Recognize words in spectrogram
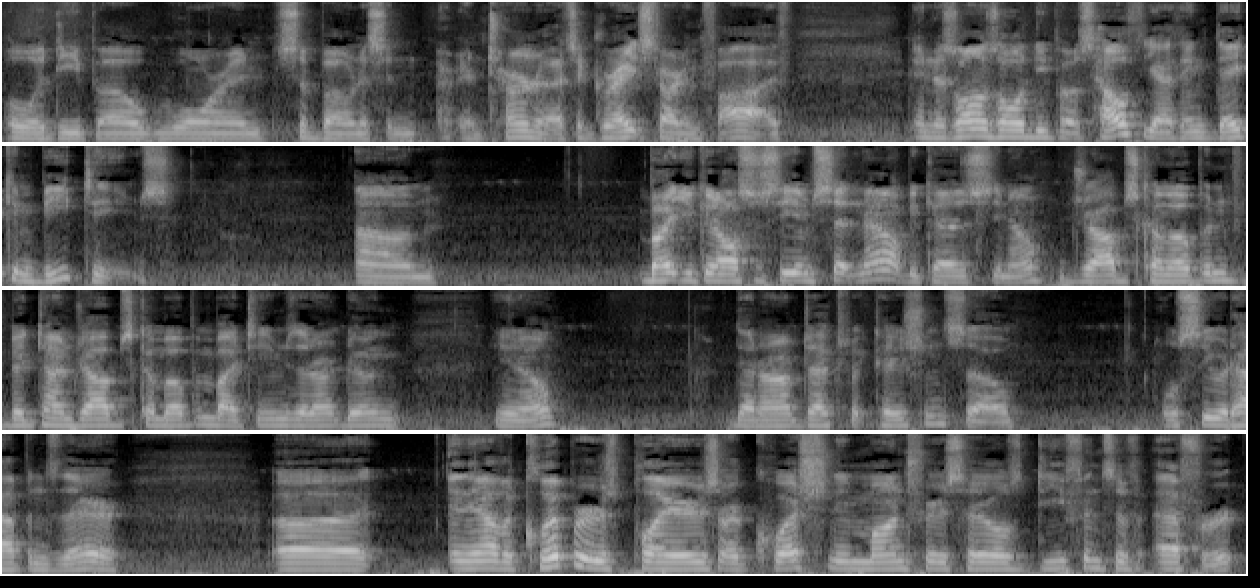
Oladipo, Warren, Sabonis, and, and Turner. That's a great starting five, and as long as Oladipo's healthy, I think they can beat teams. Um, but you could also see him sitting out because you know jobs come open, big time jobs come open by teams that aren't doing, you know, that aren't up to expectations. So we'll see what happens there. Uh, And now the Clippers players are questioning Montrezl Harrell's defensive effort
